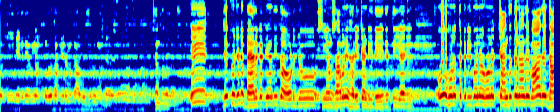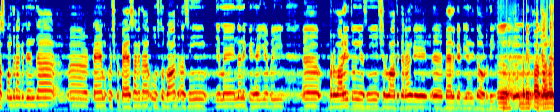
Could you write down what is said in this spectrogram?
ਉਹ ਕੀ ਦੇਖਦੇ ਹੋ ਵੀ ਹੁਣ ਕਦੋਂ ਤੱਕ ਜਿਹੜਾ ਮੁਕਾਬਲੇ ਸ਼ੁਰੂ ਹੁੰਦਾ ਹੈ? ਇਹ ਦੇਖੋ ਜਿਹੜੇ ਬੈਲ ਗੱਡੀਆਂ ਦੀ ਦੌੜ ਜੋ ਸੀਐਮ ਸਾਹਿਬ ਨੇ ਹਰੀ ਝੰਡੀ ਦੇ ਦਿੱਤੀ ਹੈ ਜੀ ਉਹ ਹੁਣ ਤਕਰੀਬਨ ਹੁਣ ਚੰਦ ਦਿਨਾਂ ਦੇ ਬਾਅਦ ਇਹ 10-15 ਕੁ ਦਿਨ ਦਾ ਟਾਈਮ ਕੁਛ ਕੁ ਪੈ ਸਕਦਾ। ਉਸ ਤੋਂ ਬਾਅਦ ਅਸੀਂ ਜਿਵੇਂ ਇਹਨਾਂ ਨੇ ਕਿਹਾ ਹੀ ਹੈ ਬਈ ਬਰਵਾਲੇ ਤੋਂ ਹੀ ਅਸੀਂ ਸ਼ੁਰੂਆਤ ਕਰਾਂਗੇ ਬੈਲ ਗੱਡੀਆਂ ਦੀ ਦੌੜ ਦੀ। ਬੜੇ ਭਾਗਾਂ ਨਾਲ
